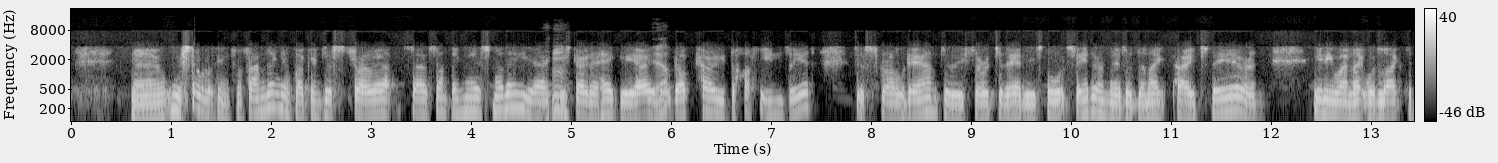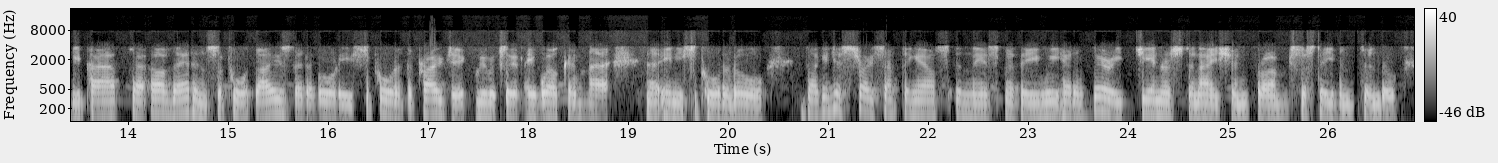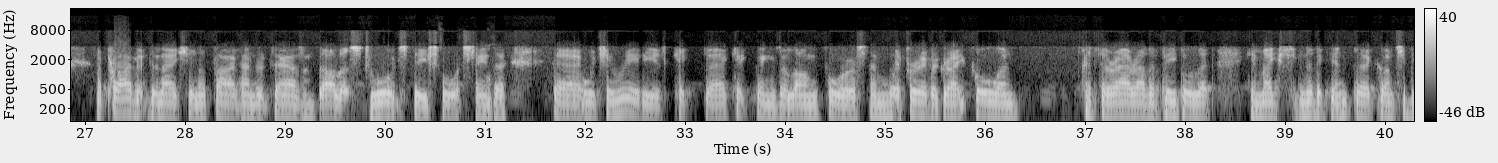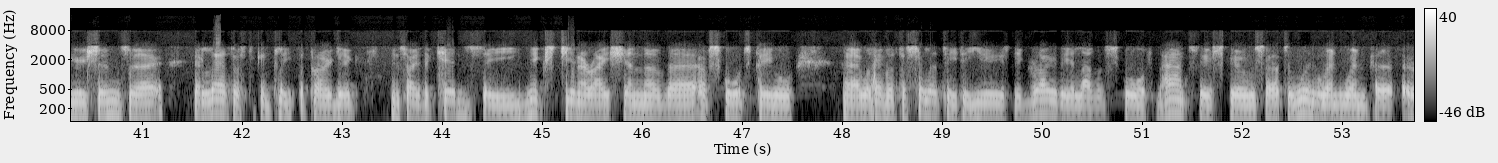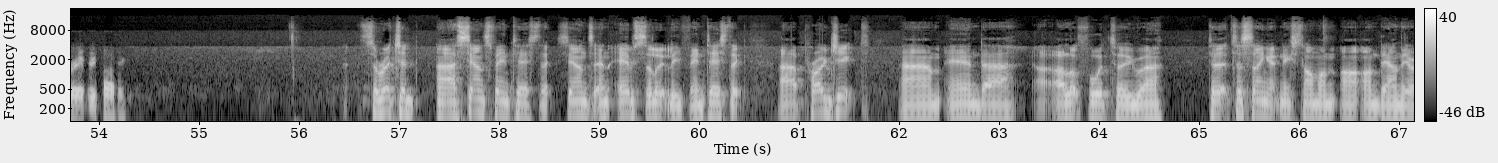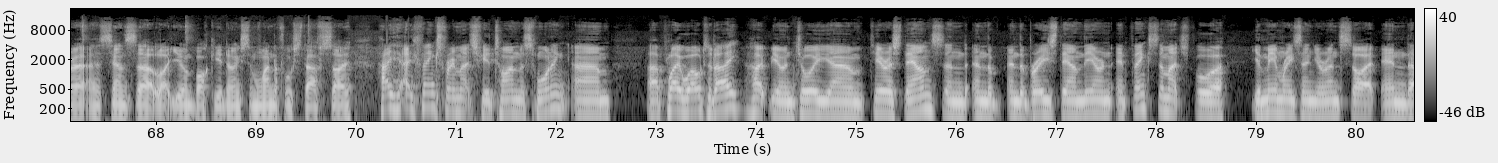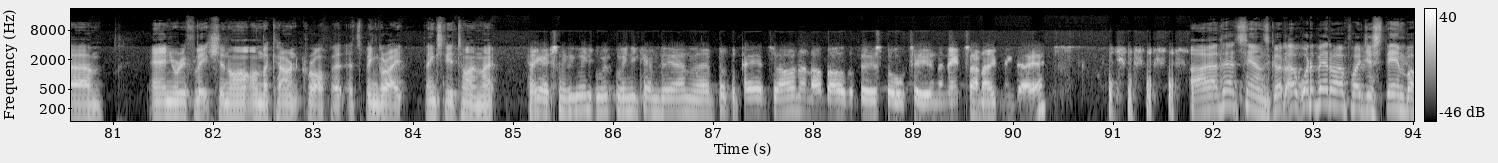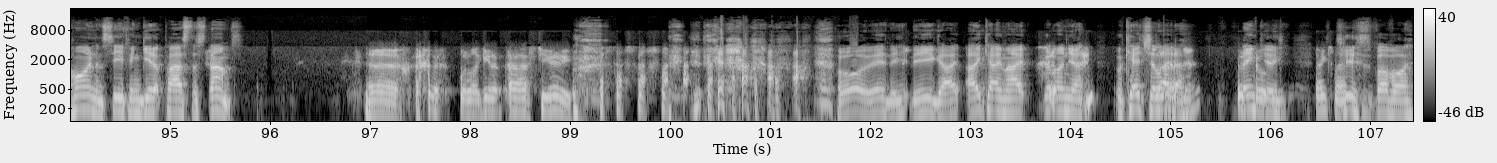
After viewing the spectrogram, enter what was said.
uh, we're still looking for funding. If I can just throw out uh, something there, Smithy, uh, mm. just go to hagley.co.nz, yep. just scroll down to the Sir Richard Hadlee Sports Centre, and there's a donate page there. And anyone that would like to be part uh, of that and support those that have already supported the project, we would certainly welcome uh, uh, any support at all. If I can just throw something else in there, Smithy, we had a very generous donation from Sir Stephen Tindall a private donation of $500,000 towards the sports centre, uh, which really has kicked, uh, kicked things along for us, and we're forever grateful. And if there are other people that can make significant uh, contributions, uh, it allows us to complete the project. And so the kids, the next generation of, uh, of sports people, uh, will have a facility to use to grow their love of sport, enhance their skills. So it's a win-win-win for, for everybody. So, Richard, uh, sounds fantastic. Sounds an absolutely fantastic uh, project, um, and uh, I look forward to, uh, to, to seeing it next time I'm I'm down there. Uh, it sounds uh, like you and Boocky are doing some wonderful stuff. So, hey, hey, thanks very much for your time this morning. Um, play well today. Hope you enjoy um, Terrace Downs and, and the and the breeze down there. And, and thanks so much for your memories and your insight and um, and your reflection on, on the current crop. It, it's been great. Thanks for your time, mate. Okay, Smithy, when, when you come down, uh, put the pads on and I'll bowl the first ball to you in the nets on opening day, eh? uh, that sounds good. Uh, what about if I just stand behind and see if you can get it past the stumps? Uh, will I get it past you? oh, there, there you go. Okay, mate. Good on you. We'll catch you later. Thank you. Thanks, mate. Cheers. Bye bye.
